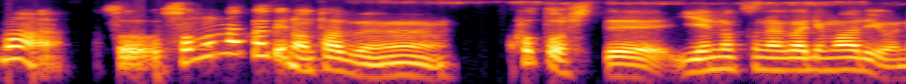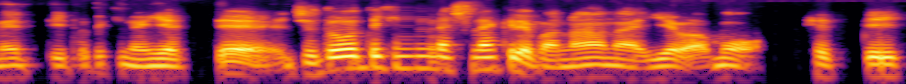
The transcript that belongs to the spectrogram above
まあ、そその中での多分、子として家のつながりもあるよねって言った時の家って、受動的なしなければならない家はもう減っていっ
